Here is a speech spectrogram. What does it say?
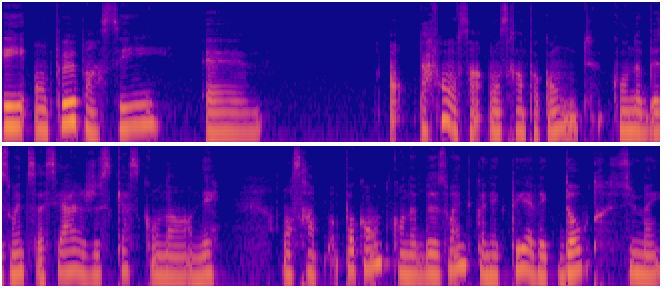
et on peut penser, euh, parfois on ne se rend pas compte qu'on a besoin de social jusqu'à ce qu'on en ait. On ne se rend pas compte qu'on a besoin de connecter avec d'autres humains,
